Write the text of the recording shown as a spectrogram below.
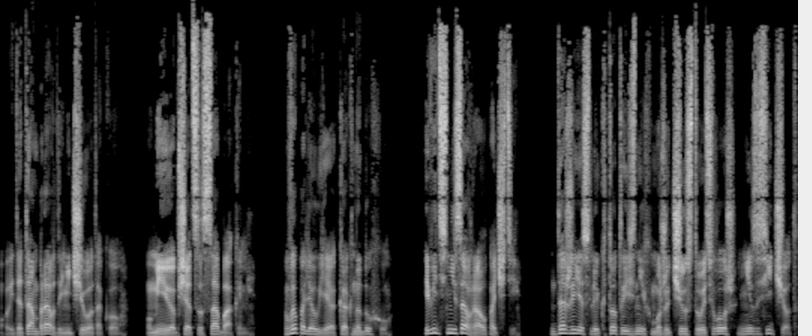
Ой, да там правда ничего такого. Умею общаться с собаками. Выпалил я как на духу. И ведь не соврал почти. Даже если кто-то из них может чувствовать ложь, не засечет.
